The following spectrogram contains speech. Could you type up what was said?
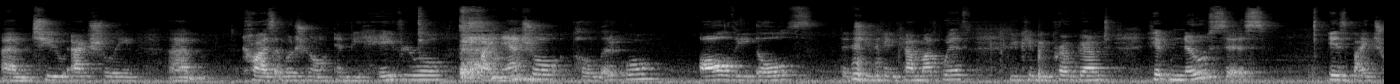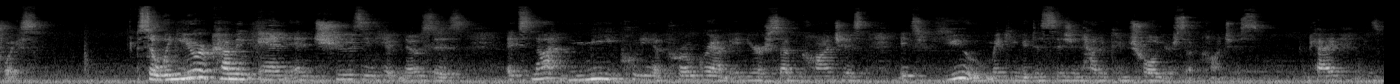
um, to actually um, cause emotional and behavioral, financial, political, all the ills that you can come up with. You can be programmed. Hypnosis is by choice. So when you're coming in and choosing hypnosis, It's not me putting a program in your subconscious, it's you making a decision how to control your subconscious. Okay? Because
